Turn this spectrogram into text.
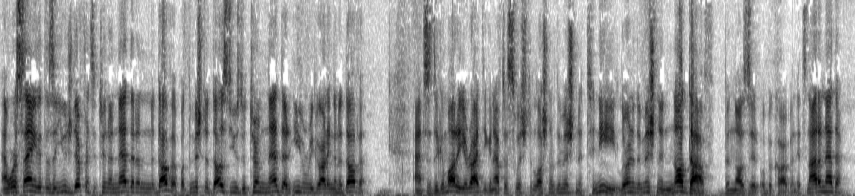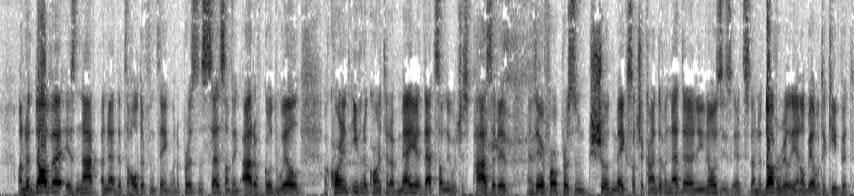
And we're saying that there's a huge difference between a neder and a nadava, but the Mishnah does use the term neder even regarding a nadava. Answers the Gemara, you're right, you're going to have to switch the lashon of the Mishnah. Tani, learn the Mishnah, nadav ben nazir or. It's not a neder. A nadava is not a neder. It's a whole different thing. When a person says something out of goodwill, according even according to Rav Meir, that's something which is positive, and therefore a person should make such a kind of a neder, and he knows it's a nadava really, and he'll be able to keep it.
